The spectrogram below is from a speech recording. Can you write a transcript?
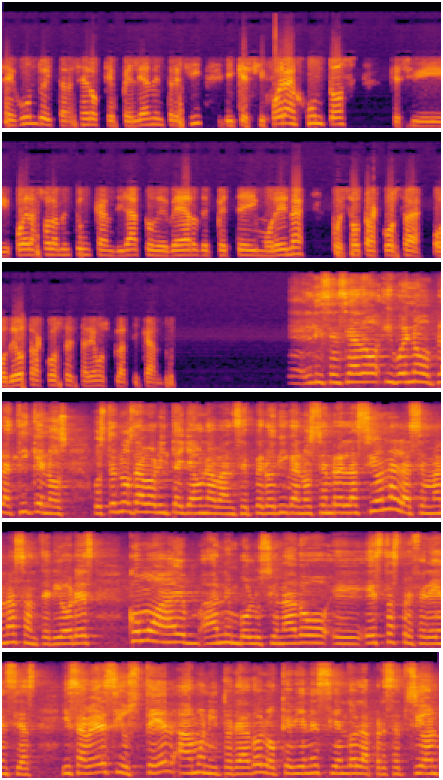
segundo y tercero que pelean entre sí y que si fueran juntos, que si fuera solamente un candidato de Verde, PT y Morena, pues otra cosa o de otra cosa estaríamos platicando. Eh, licenciado, y bueno, platíquenos, usted nos daba ahorita ya un avance, pero díganos, en relación a las semanas anteriores, ¿cómo han evolucionado eh, estas preferencias? Y saber si usted ha monitoreado lo que viene siendo la percepción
